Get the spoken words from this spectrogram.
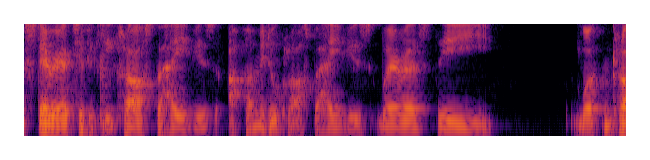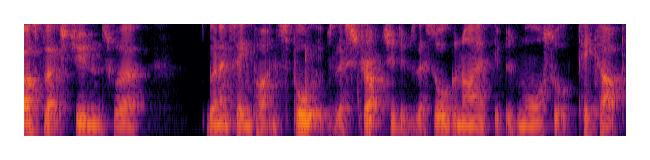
stereotypically class behaviours, upper middle class behaviours, whereas the working class black students were, when were taking part in sport, it was less structured, it was less organised, it was more sort of pick up,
